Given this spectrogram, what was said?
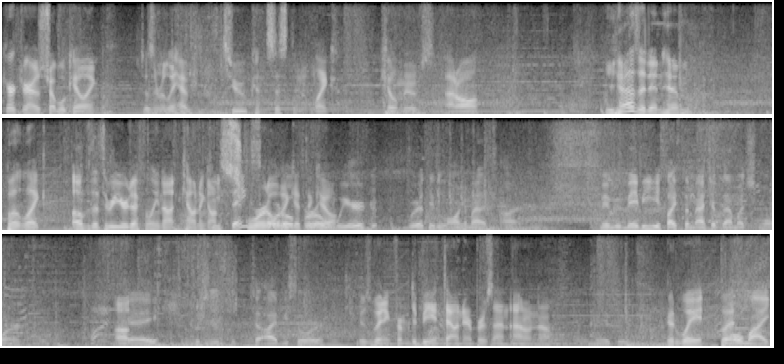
character has trouble killing, doesn't really have two consistent like kill moves at all. He has it in him, but like of the three, you're definitely not counting on stayed Squirtle, to Squirtle get for the a kill. weird, weirdly long amount of time. Maybe maybe he likes the matchup that much more. Uh, Okay, which is to Ivysaur. He was waiting for him to be in down air percent. I don't know. Maybe. Good wait, but Oh my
